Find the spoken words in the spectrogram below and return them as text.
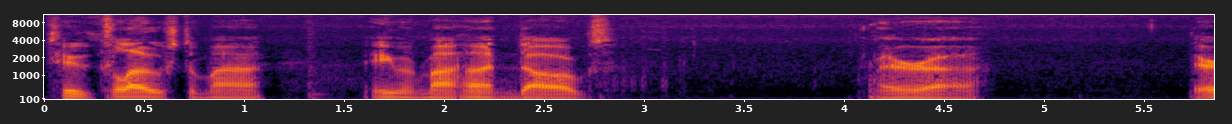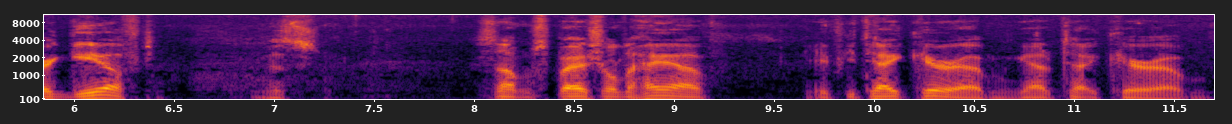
too close to my even my hunting dogs. They're uh, they're a gift. It's something special to have. If you take care of them, you got to take care of them.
